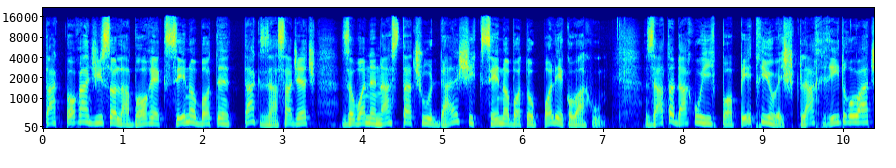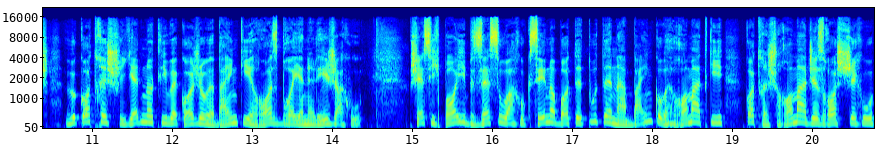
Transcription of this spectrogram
Tak poradzi so labore ksenoboty tak zasadzieć, że one nastaču dalszych ksenobotów polekowachu. Za to dachu ich po Petriowych szklach ridrować, w kotryż jednotliwe kożowe bańki rozbrojene leżachu. Przez ich pohyb zesuwachu ksenoboty tute na bańkowe hromadki, kotrež hromadže z rozčechu,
